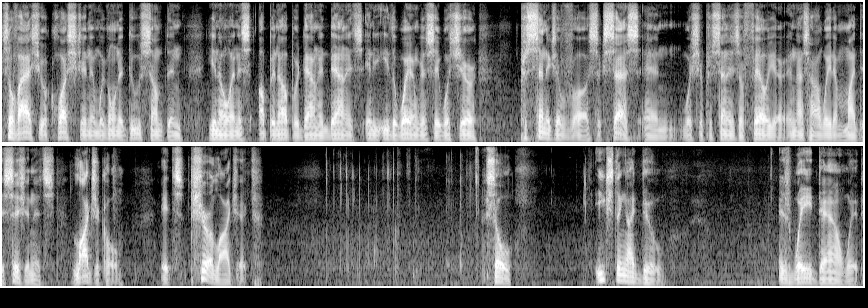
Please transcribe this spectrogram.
So if I ask you a question and we're going to do something, you know, and it's up and up or down and down, it's any either way. I'm going to say, what's your percentage of uh, success and what's your percentage of failure? And that's how I weigh my decision. It's logical. It's pure logic. So each thing I do is weighed down with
